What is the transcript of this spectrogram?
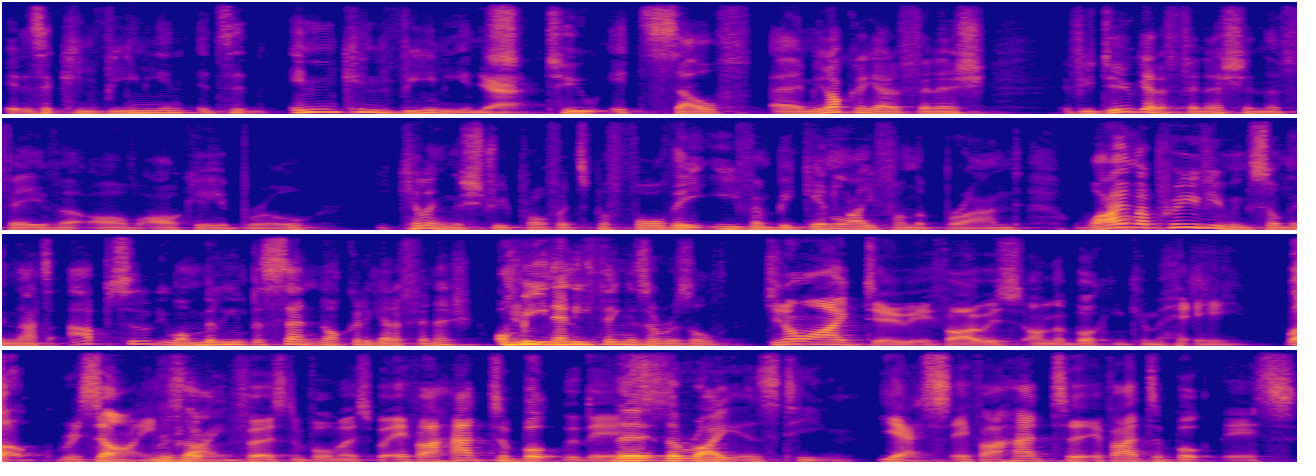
It is a convenient. It's an inconvenience Yeah. to itself. Um, you're not going to get a finish. If you do get a finish in the favor of RK Bro, you're killing the Street Profits before they even begin life on the brand. Why am I previewing something that's absolutely one million percent not going to get a finish or mean anything as a result? Do you know what I'd do if I was on the booking committee? Well, resign, Resign. first and foremost. But if I had to book the The this, the writers team. yes, if I had to, if I had to book this,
